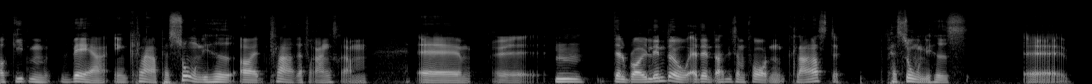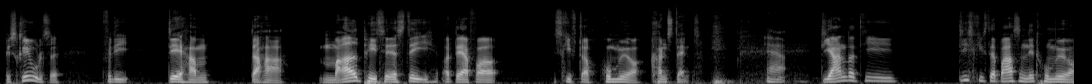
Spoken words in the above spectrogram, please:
at give dem hver en klar personlighed og et klar referenceramme. Uh, uh, mm. Delroy Lindo er den, der ligesom får den klareste personlighedsbeskrivelse, uh, fordi det er ham, der har meget PTSD, og derfor skifter humør konstant. Ja. De andre, de, de skifter bare sådan lidt humør,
